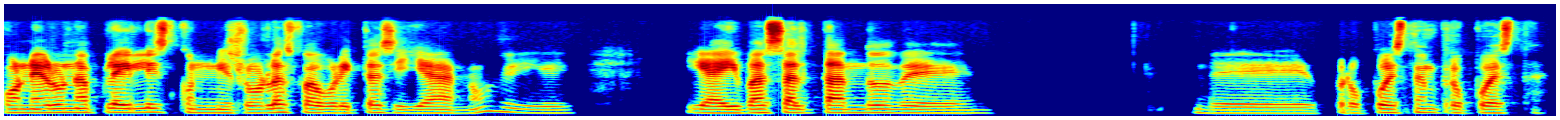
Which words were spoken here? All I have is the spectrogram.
poner una playlist con mis rolas favoritas y ya, ¿no? Y, y ahí va saltando de, de propuesta en propuesta.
